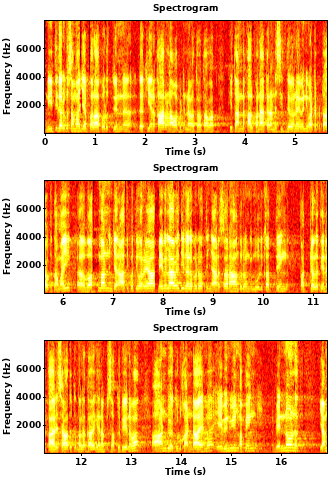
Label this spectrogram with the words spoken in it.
නීතිකරුක සමාජයක් බලාපොරොත්තු වෙන්නද කියන කාරණාව අපිට නැවත වතාවක් හිතන්න කල්පනා කරන්න සිද්ධ වෙනවා. එවැනි වටපිටාවක තමයි වත්මන් ජනාධිපතිවරයා මේ වෙලාවේදී ගලබඩවත්ත ඥානසාර හඳුරන්ගේ මූලිකත්වයෙන් පත් කළ තියෙන කාර්යසාධක බලකාය ගැන අපි සතුටු වෙනවා. ආණ්ඩුව ඇතුළු කණ්ඩායම ඒ වෙනුවෙන් අපෙන් වෙන්න ඕන යම්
